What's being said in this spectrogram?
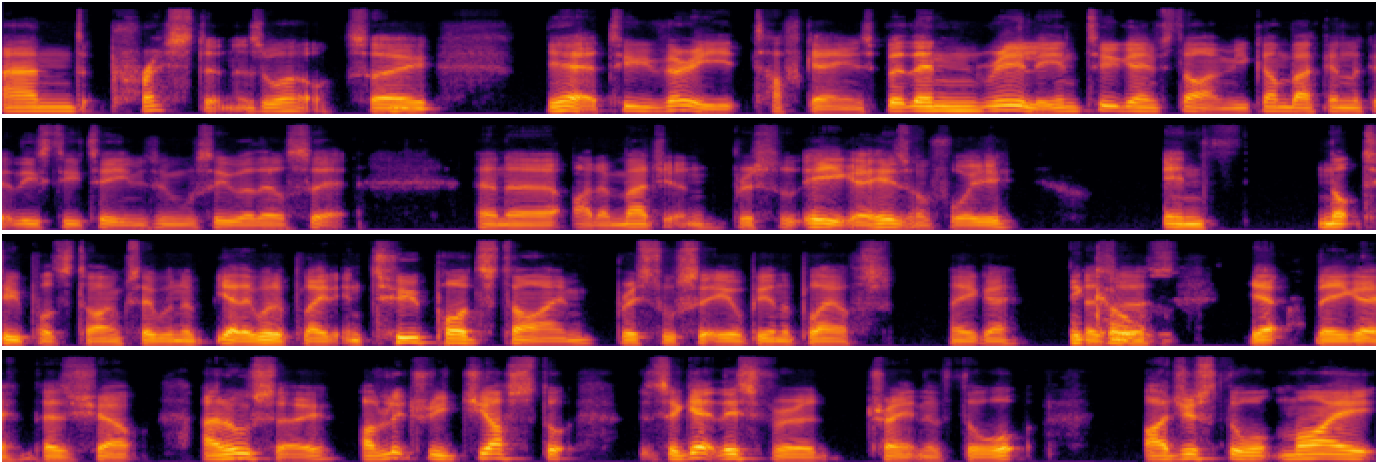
and Preston as well. So, mm. yeah, two very tough games. But then, really, in two games' time, you come back and look at these two teams and we'll see where they'll sit. And uh, I'd imagine Bristol, here you go, here's one for you. In not two pods time, because they wouldn't have, yeah, they would have played. In two pods time, Bristol City will be in the playoffs. There you go. Cool. Yep, there you go. There's a shout. And also, I've literally just thought so get this for a train of thought. I just thought my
